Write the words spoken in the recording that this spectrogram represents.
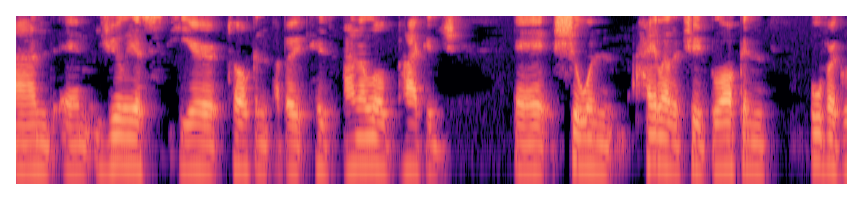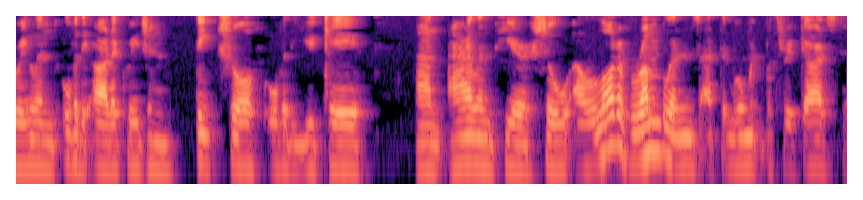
and um, Julius here talking about his analog package uh, showing high latitude blocking over Greenland, over the Arctic region, deep trough over the UK and Ireland here. So a lot of rumblings at the moment with regards to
